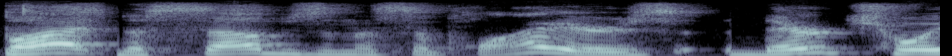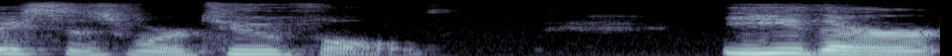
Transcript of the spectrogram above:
But the subs and the suppliers, their choices were twofold. Either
